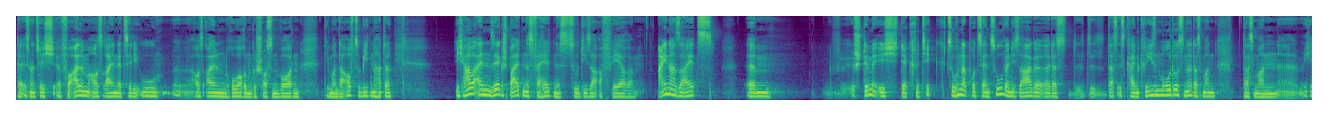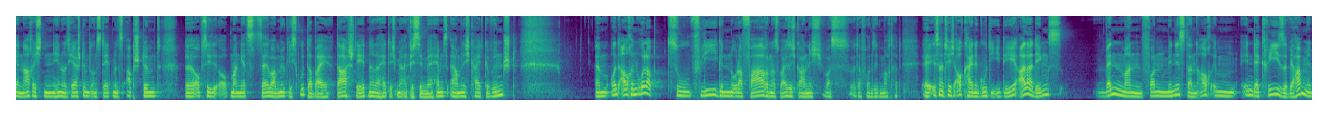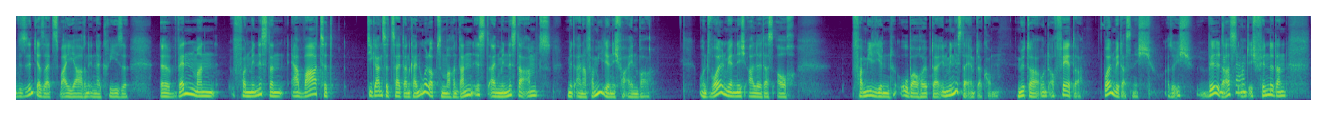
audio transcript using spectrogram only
da ist natürlich äh, vor allem aus Reihen der CDU äh, aus allen Rohren geschossen worden, die man da aufzubieten hatte. Ich habe ein sehr gespaltenes Verhältnis zu dieser Affäre. Einerseits ähm, stimme ich der Kritik zu 100 Prozent zu, wenn ich sage, äh, dass das ist kein Krisenmodus, ne, dass man dass man äh, hier Nachrichten hin und her stimmt und Statements abstimmt, äh, ob sie, ob man jetzt selber möglichst gut dabei dasteht. Ne, da hätte ich mir ein bisschen mehr Hemdsärmlichkeit gewünscht. Ähm, und auch in Urlaub zu fliegen oder fahren, das weiß ich gar nicht, was davon sie gemacht hat, äh, ist natürlich auch keine gute Idee. Allerdings, wenn man von Ministern auch im, in der Krise, wir haben, wir sind ja seit zwei Jahren in der Krise, äh, wenn man von Ministern erwartet, die ganze Zeit dann keinen Urlaub zu machen, dann ist ein Ministeramt mit einer Familie nicht vereinbar. Und wollen wir nicht alle das auch Familienoberhäupter in Ministerämter kommen? Mütter und auch Väter. Wollen wir das nicht? Also ich will das ja, und ich finde dann,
